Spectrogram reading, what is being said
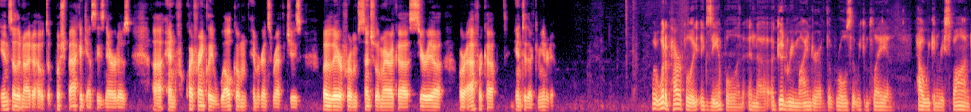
in southern Idaho to push back against these narratives uh, and, quite frankly, welcome immigrants and refugees, whether they're from Central America, Syria, or Africa into their community. What a powerful example and, and a good reminder of the roles that we can play and how we can respond.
